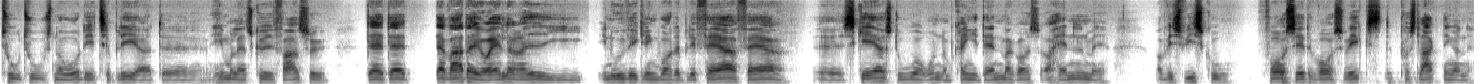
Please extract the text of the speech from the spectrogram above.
2008 etablerede øh, Himmerlands Kød i Farsø, der, der, der var der jo allerede i en udvikling, hvor der blev færre og færre øh, skærestuer rundt omkring i Danmark også at handle med. Og hvis vi skulle fortsætte vores vækst på slagtningerne,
